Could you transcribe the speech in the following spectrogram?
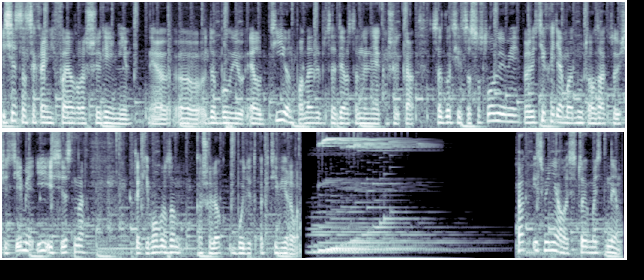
Естественно, сохранить файл в расширении э, э, WLT, он понадобится для восстановления кошелька, согласиться с условиями, провести хотя бы одну транзакцию в системе и, естественно, таким образом кошелек будет активирован. Как изменялась стоимость NEM?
